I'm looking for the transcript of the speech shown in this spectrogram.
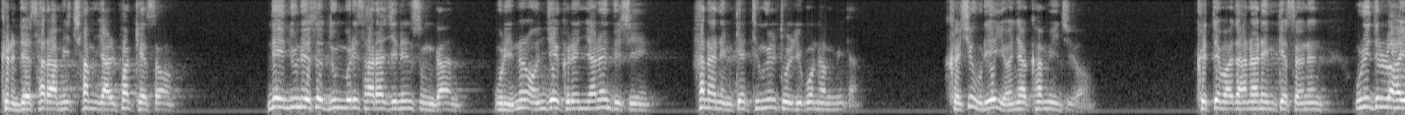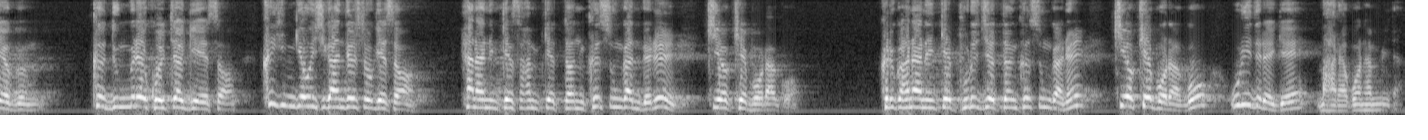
그런데 사람이 참 얄팍해서 내 눈에서 눈물이 사라지는 순간 우리는 언제 그랬냐는 듯이 하나님께 등을 돌리곤 합니다. 그것이 우리의 연약함이죠. 그때마다 하나님께서는 우리들로 하여금 그 눈물의 골짜기에서 그 힘겨운 시간들 속에서 하나님께서 함께했던 그 순간들을 기억해 보라고 그리고 하나님께 부르짖었던 그 순간을 기억해 보라고 우리들에게 말하곤 합니다.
